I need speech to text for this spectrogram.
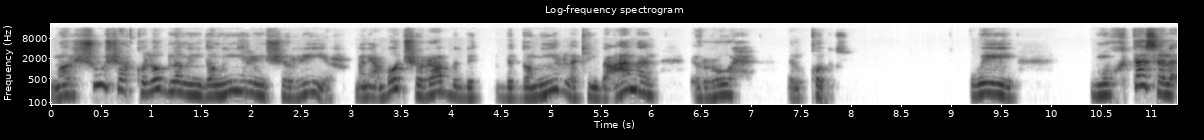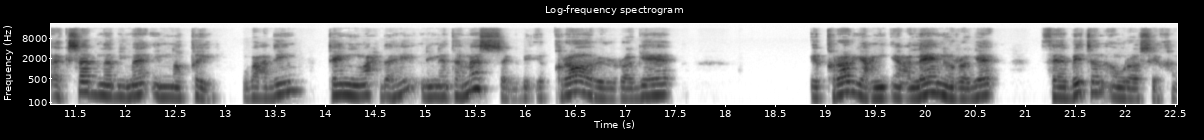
مرشوشة قلوبنا من ضمير شرير. ما نعبدش الرب بالضمير لكن بعمل الروح القدس. ومغتسل أجسادنا بماء نقي. وبعدين تاني واحدة أهي لنتمسك بإقرار الرجاء إقرار يعني إعلان الرجاء ثابتا أو راسخا.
